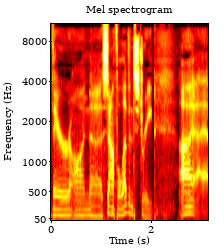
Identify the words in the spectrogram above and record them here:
there on South 11th Street. Uh,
